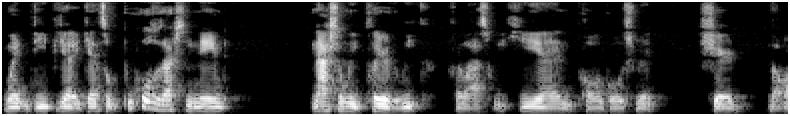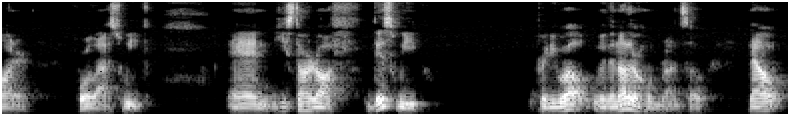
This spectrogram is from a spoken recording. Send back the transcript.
went deep yet again. So Pujols was actually named National League Player of the Week for last week. He and Paul Goldschmidt shared the honor for last week. And he started off this week pretty well with another home run. So now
